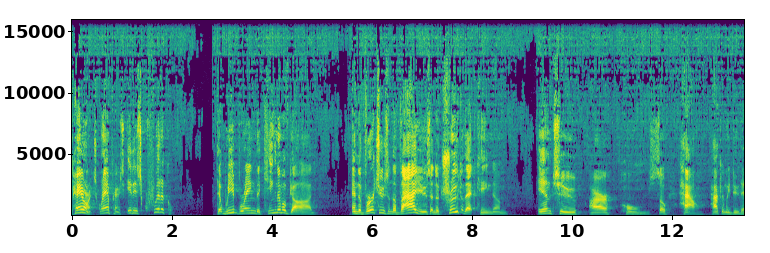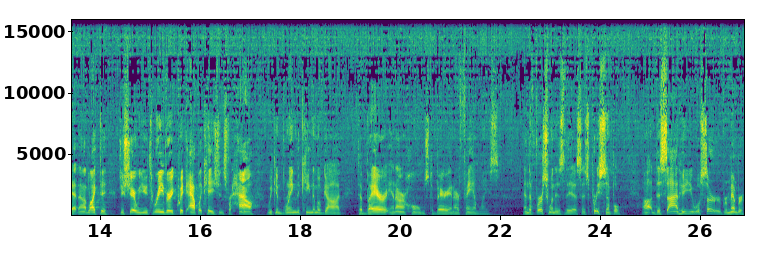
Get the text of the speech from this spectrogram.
Parents, grandparents, it is critical that we bring the kingdom of God and the virtues and the values and the truth of that kingdom into our homes. So, how? How can we do that? And I'd like to just share with you three very quick applications for how we can bring the kingdom of God to bear in our homes, to bear in our families. And the first one is this, and it's pretty simple uh, decide who you will serve. Remember,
